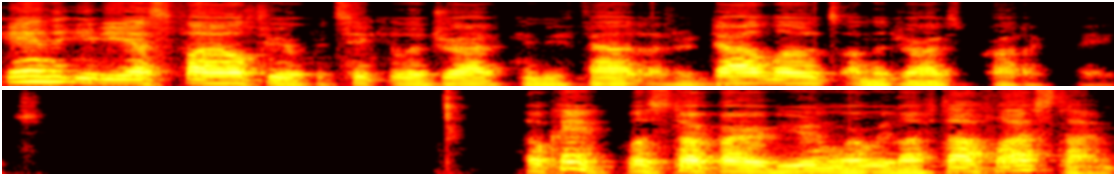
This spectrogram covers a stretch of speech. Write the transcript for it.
And the EDS file for your particular drive can be found under Downloads on the drive's product page. Okay, let's start by reviewing where we left off last time.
